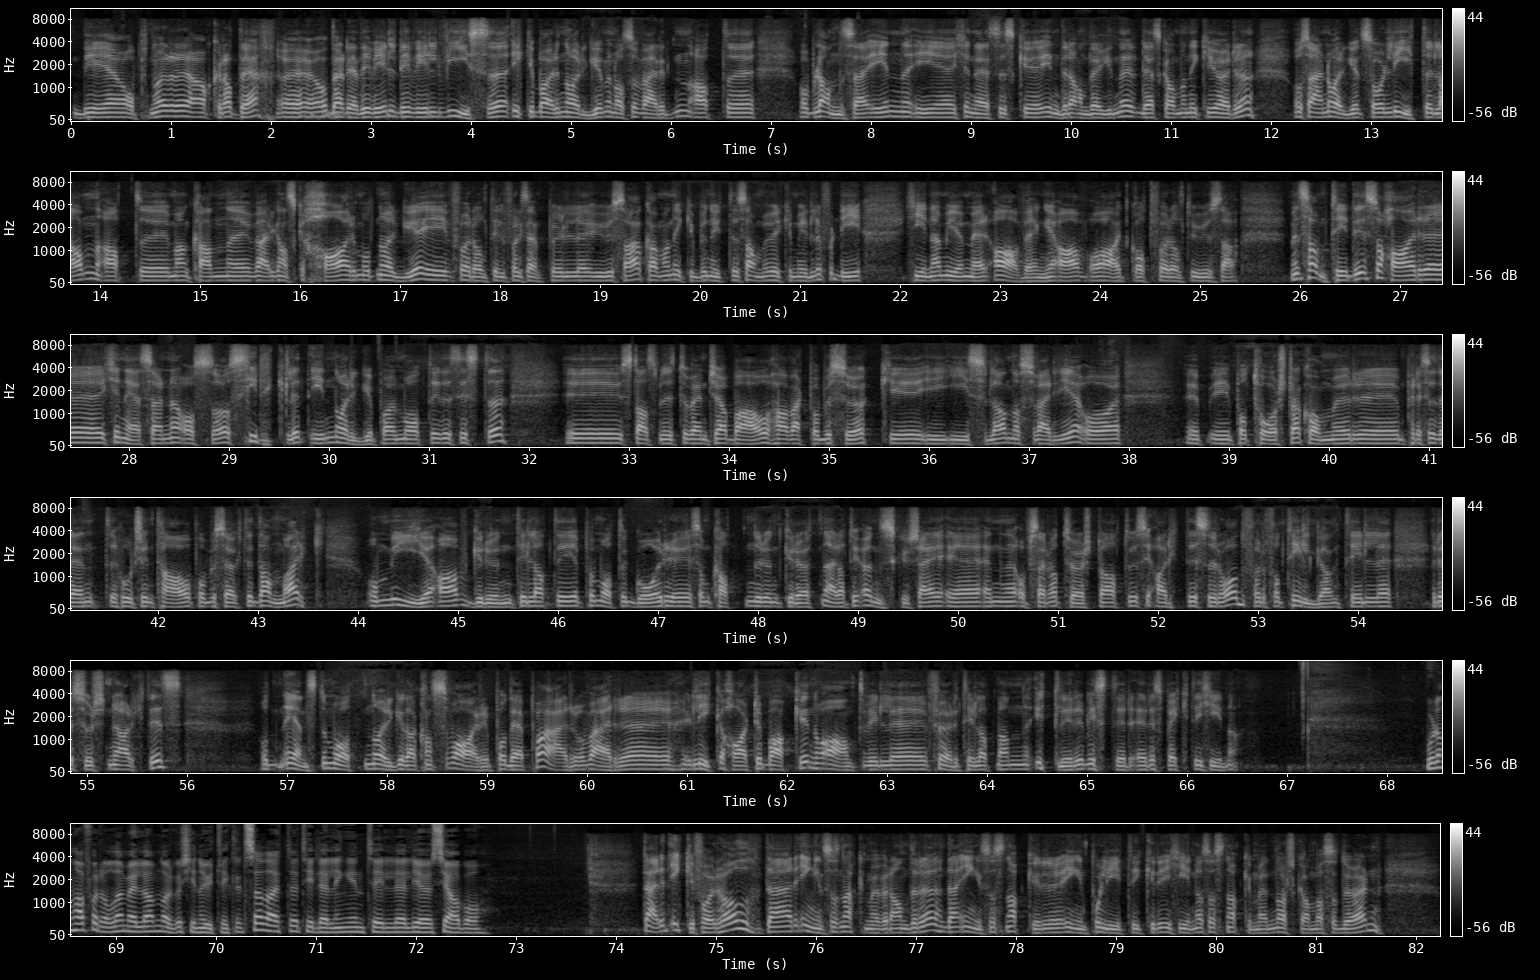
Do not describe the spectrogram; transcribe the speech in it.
De oppnår akkurat det, eh, og det er det de vil. De vil vise ikke bare Norge, men også verden at eh, å blande seg inn i kinesiske indre anliggender, det skal man ikke gjøre. Og så er Norge et så lite land at eh, man kan være ganske hard mot Norge i forhold til f.eks. For USA. Kan man ikke benytte samme virkemidler fordi Kina er mye mer avhengig av å ha et godt forhold til USA. Men samtidig så har eh, kineserne også sirklet inn Norge på en måte i det siste. Eh, statsminister Wen Jiabao har vært på besøk i Island og Sverige. og eh, på torsdag kommer president Hu Jintao på besøk til Danmark. Og mye av grunnen til at de på en måte går eh, som katten rundt grøten, er at de ønsker seg eh, en observatørstatus i Arktis råd for å få tilgang til eh, ressursene i Arktis. Og Den eneste måten Norge da kan svare på det på, er å være like hard tilbake. Noe annet vil føre til at man ytterligere mister respekt i Kina. Hvordan har forholdet mellom Norge og Kina utviklet seg da etter tildelingen til Liu Xiaobo? Det er et ikke-forhold. Det er ingen som snakker med hverandre. Det er ingen, snakker, ingen politikere i Kina som snakker med den norske ambassadøren.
